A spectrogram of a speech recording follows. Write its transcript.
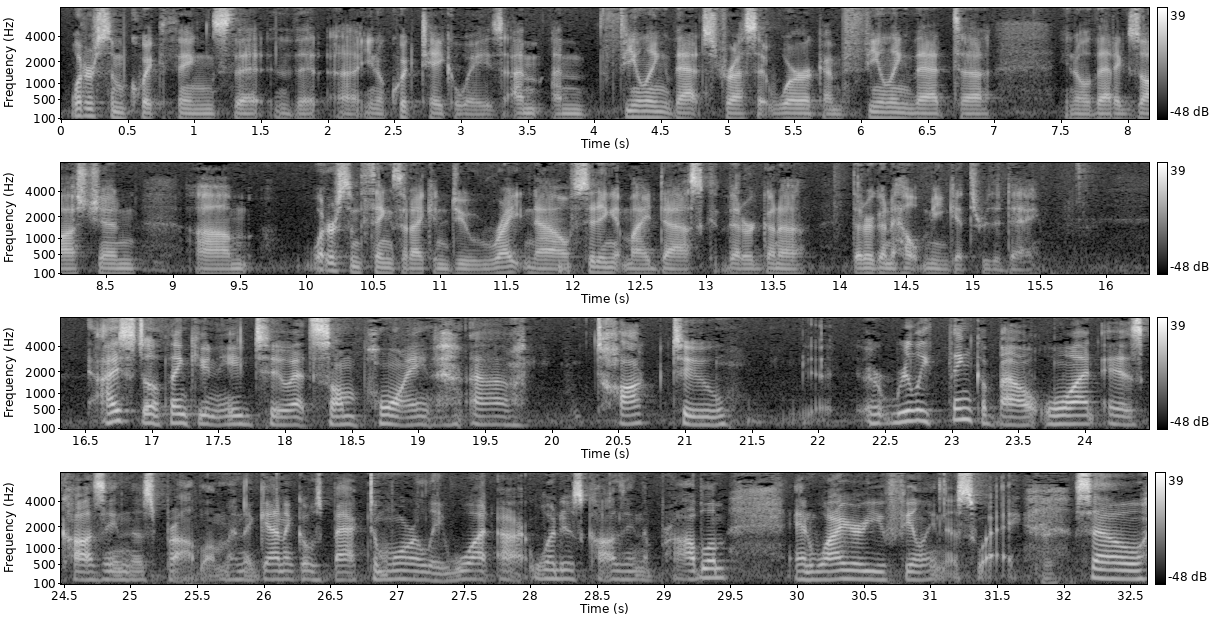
What are some quick things that that uh, you know, quick takeaways? I'm I'm feeling that stress at work. I'm feeling that uh, you know that exhaustion. Um, what are some things that I can do right now, sitting at my desk, that are gonna that are gonna help me get through the day? I still think you need to, at some point, uh, talk to really think about what is causing this problem. And again, it goes back to morally what are what is causing the problem, and why are you feeling this way? Okay. So,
